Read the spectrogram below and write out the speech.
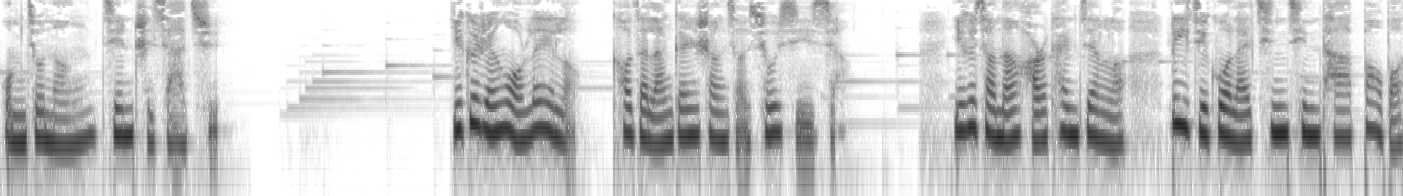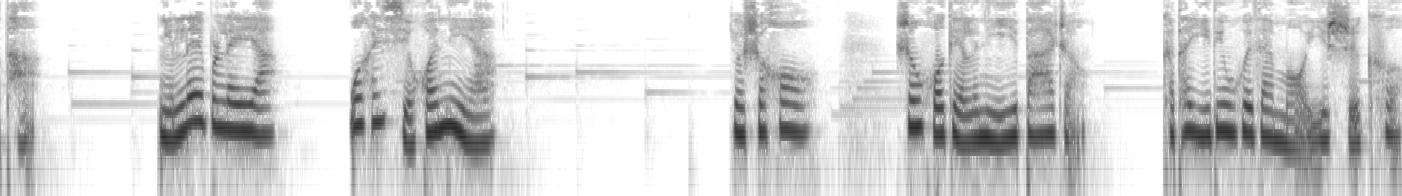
我们就能坚持下去。一个人偶累了，靠在栏杆上想休息一下。一个小男孩看见了，立即过来亲亲他，抱抱他。你累不累呀？我很喜欢你呀。有时候，生活给了你一巴掌，可他一定会在某一时刻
